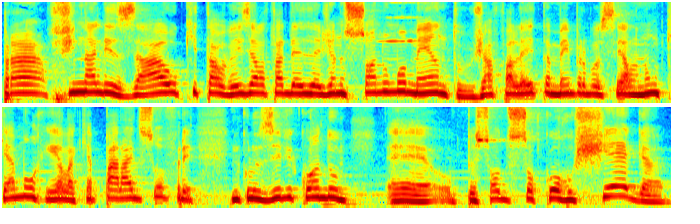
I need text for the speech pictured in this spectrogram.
para finalizar o que talvez ela está desejando só no momento. Já falei também para você, ela não quer morrer, ela quer parar de sofrer. Inclusive, quando é, o pessoal do socorro chega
